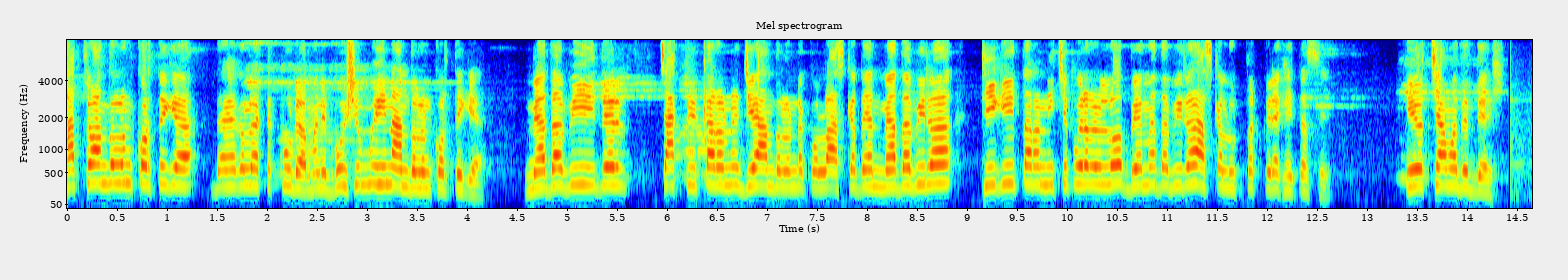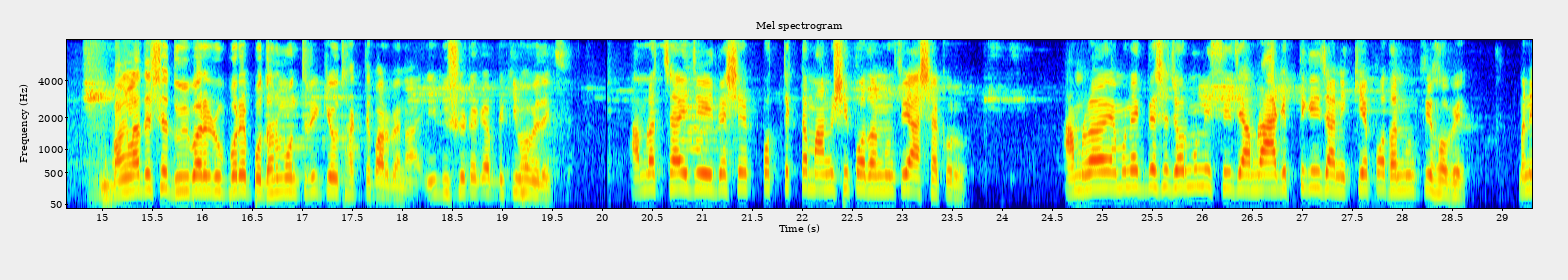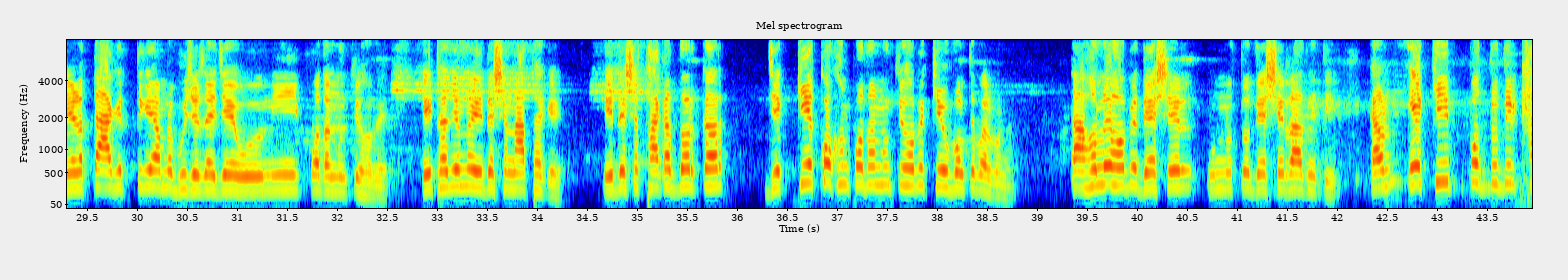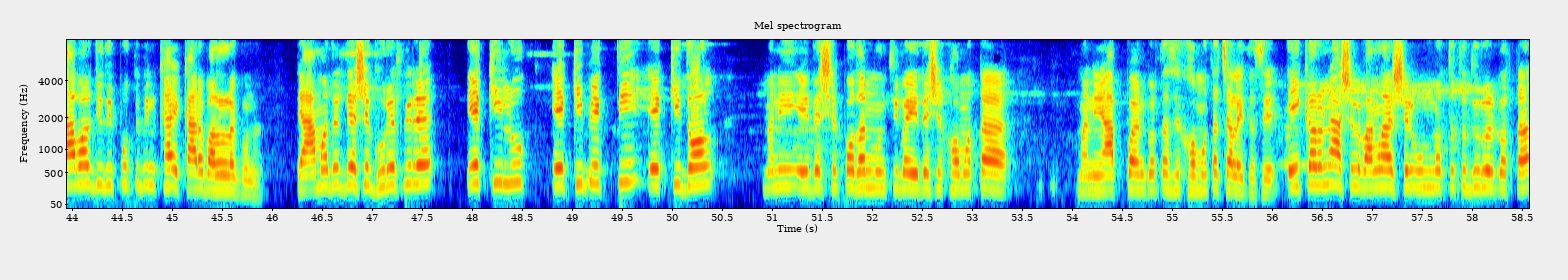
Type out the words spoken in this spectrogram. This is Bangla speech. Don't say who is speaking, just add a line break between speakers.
ছাত্র আন্দোলন করতে গিয়া দেখা গেল একটা কুড়া মানে বৈষম্যহীন আন্দোলন করতে গিয়া। মেধাবীদের চাকরির কারণে যে আন্দোলনটা করল আজকে দেখেন মেধাবীরা ঠিকই তারা নিচে পড়ে রইল বেমেধাবীরা আজকে লুটপাট করে খাইতেছে। এ হচ্ছে আমাদের দেশ।
বাংলাদেশে দুইবারের উপরে প্রধানমন্ত্রী কেউ থাকতে পারবে না। এই বিষয়টাকে আপনি কীভাবে দেখছেন?
আমরা চাই যে এই দেশে প্রত্যেকটা মানুষই প্রধানমন্ত্রী আশা করুক। আমরা এমন এক দেশে জন্ম নিচ্ছি যে আমরা আগের থেকেই জানি কে প্রধানমন্ত্রী হবে। মানে এটা তো আগের থেকে আমরা বুঝে যাই যে উনি প্রধানমন্ত্রী হবে। এটা যেন এই দেশে না থাকে। এই দেশে থাকার দরকার যে কে কখন প্রধানমন্ত্রী হবে কেউ বলতে পারবে না। তাহলে হবে দেশের উন্নত দেশের রাজনীতি। কারণ একই পদ্ধতির খাবার যদি প্রতিদিন খাই, কারও ভালো লাগবে না। যে আমাদের দেশে ঘুরে ফিরে একই লোক, একই ব্যক্তি, একই দল মানে এই দেশের প্রধানমন্ত্রী বা এই দেশের ক্ষমতা মানে আপ্যায়ন করতেছে, ক্ষমতা চালাইতেছে। এই কারণে আসলে বাংলাদেশের উন্নত তো দূরের কথা।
